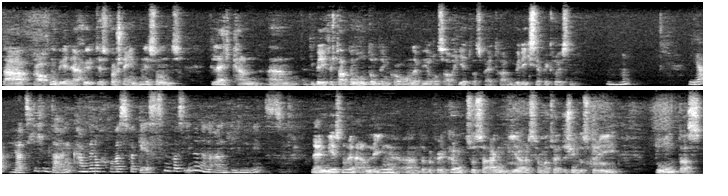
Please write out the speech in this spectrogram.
Da brauchen wir ein erhöhtes Verständnis und vielleicht kann ähm, die Berichterstattung rund um den Coronavirus auch hier etwas beitragen, würde ich sehr begrüßen. Mhm. Ja, herzlichen Dank. Haben wir noch was vergessen, was Ihnen ein Anliegen ist? Nein, mir ist nur ein Anliegen der Bevölkerung zu sagen, wir als pharmazeutische Industrie tun das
